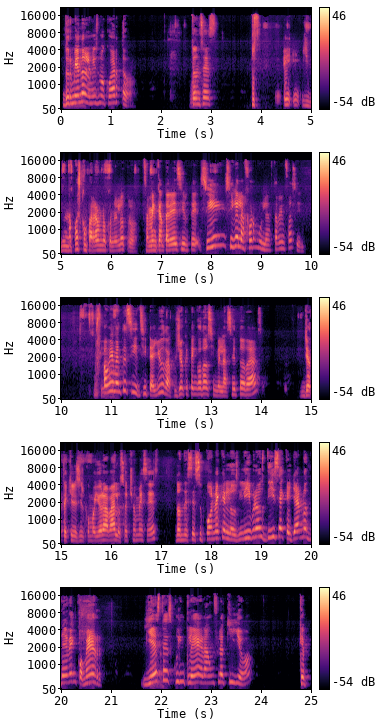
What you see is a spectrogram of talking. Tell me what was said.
durmiendo en el mismo cuarto. Entonces, pues, y, y- y no puedes comparar uno con el otro. O sea, me encantaría decirte, sí, sigue la fórmula, está bien fácil. Claro. Obviamente, si, si te ayuda, pues yo que tengo dos y me las sé todas, ya te quiero decir cómo lloraba a los ocho meses, donde se supone que en los libros dice que ya no deben comer. Y este escuincle era un flaquillo que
